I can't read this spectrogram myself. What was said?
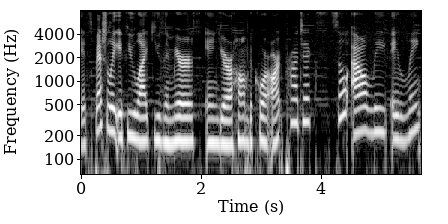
especially if you like using mirrors in your home decor art projects. So I'll leave a link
